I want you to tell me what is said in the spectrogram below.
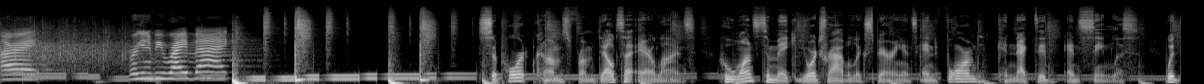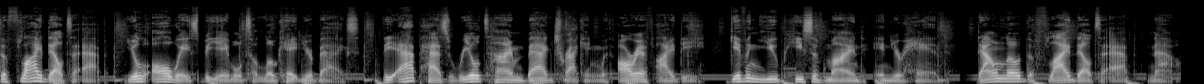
All right. We're gonna be right back. Support comes from Delta Airlines, who wants to make your travel experience informed, connected, and seamless. With the Fly Delta app, you'll always be able to locate your bags. The app has real time bag tracking with RFID, giving you peace of mind in your hand. Download the Fly Delta app now.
